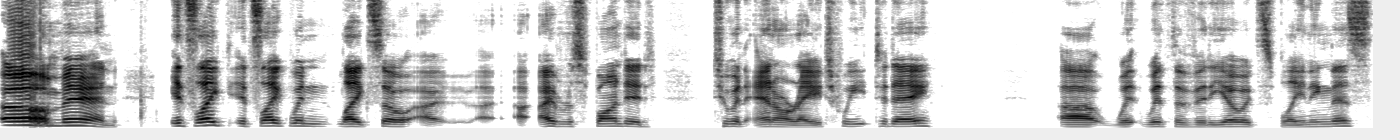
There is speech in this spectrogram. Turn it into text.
oh man. It's like it's like when like so I I, I responded to an NRA tweet today uh with with the video explaining this.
